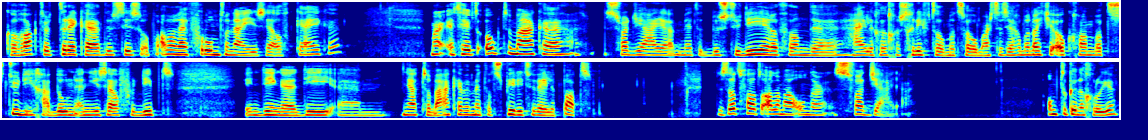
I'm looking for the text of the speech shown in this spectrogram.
karaktertrekken. Dus het is op allerlei fronten naar jezelf kijken. Maar het heeft ook te maken, Swadhyaya, met het bestuderen van de heilige geschriften, om het zo maar eens te zeggen. Maar dat je ook gewoon wat studie gaat doen en jezelf verdiept in dingen die um, ja, te maken hebben met dat spirituele pad. Dus dat valt allemaal onder Swadhyaya om te kunnen groeien.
